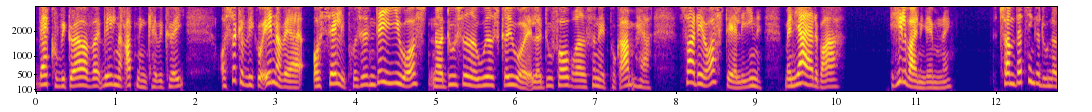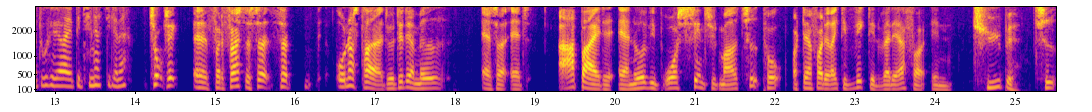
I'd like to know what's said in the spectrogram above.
hvad kunne vi gøre, hvilken retning kan vi køre i? Og så kan vi gå ind og være os selv i processen. Det er I jo også, når du sidder ude og skriver, eller du forbereder sådan et program her. Så er det også det alene. Men jeg er det bare hele vejen igennem, ikke? Tom, hvad tænker du, når du hører Bettinas dilemma? To ting. Øh, for det første, så, så understreger du det der med, altså at arbejde er noget, vi bruger sindssygt meget tid på, og derfor er det rigtig vigtigt, hvad det er for en type tid,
